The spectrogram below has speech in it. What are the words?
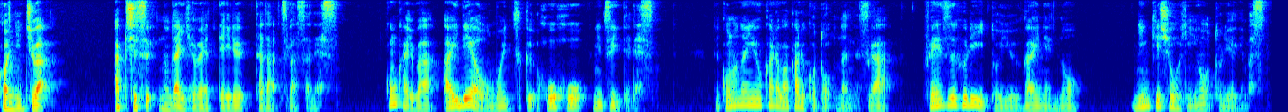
こんにちは。アクシスの代表をやっている多田翼です。今回はアイデアを思いつく方法についてです。この内容からわかることなんですが、フェーズフリーという概念の人気商品を取り上げます。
